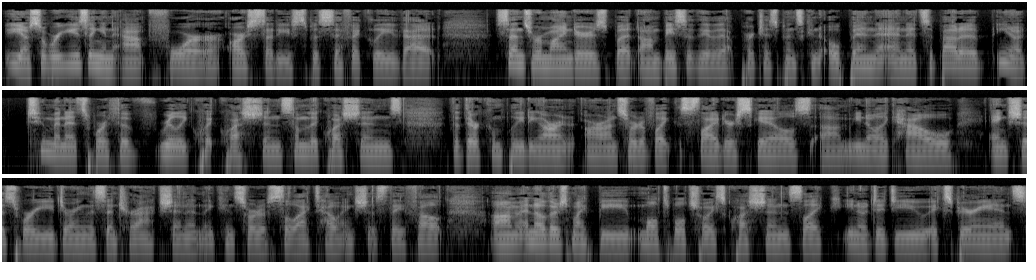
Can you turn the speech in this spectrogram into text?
You know so we're using an app for our study specifically that sends reminders, but um, basically that participants can open, and it's about a you know two minutes worth of really quick questions. Some of the questions that they're completing are are on sort of like slider scales. Um, you know, like how anxious were you during this interaction, and they can sort of select how anxious they felt. Um, and others might be multiple choice questions, like you know, did you experience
